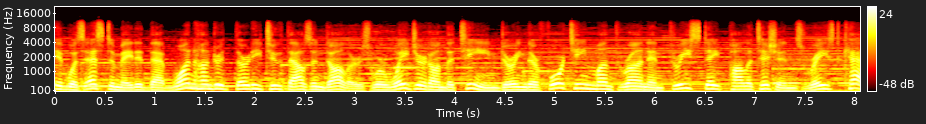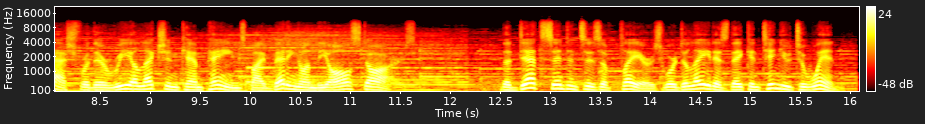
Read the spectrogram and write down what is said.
It was estimated that $132,000 were wagered on the team during their 14-month run and three state politicians raised cash for their re-election campaigns by betting on the All-Stars. The death sentences of players were delayed as they continued to win,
